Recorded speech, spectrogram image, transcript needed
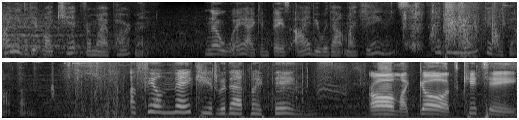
I need to get my kit from my apartment. No way I can face Ivy without my things. I'd be naked without them. I feel naked without my things. Oh my god, Kitty.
